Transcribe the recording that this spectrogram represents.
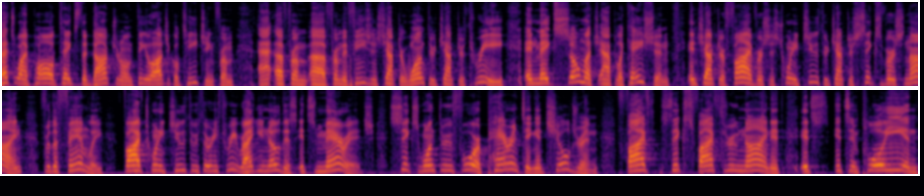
That's why Paul takes the doctrinal and theological teaching from, uh, from, uh, from Ephesians chapter 1 through chapter 3 and makes so much application in chapter 5, verses 22 through chapter 6, verse 9 for the family. 5, 22 through 33, right? You know this. It's marriage. 6, 1 through 4, parenting and children. 5, 6, 5 through 9, it, it's, it's employee and,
